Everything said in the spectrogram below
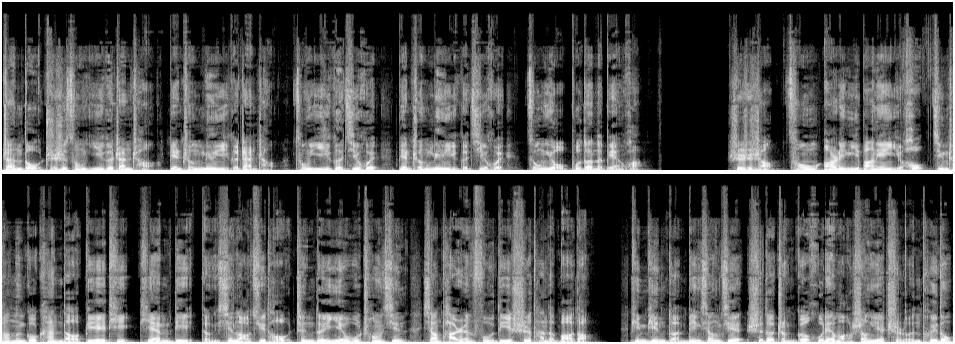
战斗只是从一个战场变成另一个战场，从一个机会变成另一个机会，总有不断的变化。”事实上，从2018年以后，经常能够看到 BAT、TMD 等新老巨头针对业务创新向他人腹地试探的报道。频频短兵相接，使得整个互联网商业齿轮推动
